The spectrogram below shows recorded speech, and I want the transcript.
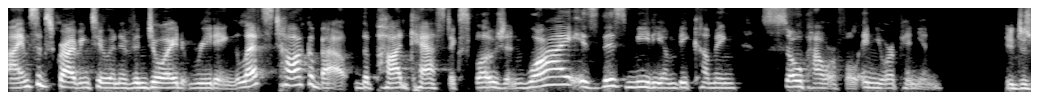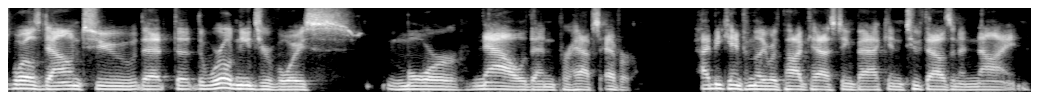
I'm subscribing to and have enjoyed reading. Let's talk about the podcast explosion. Why is this medium becoming so powerful, in your opinion? It just boils down to that the, the world needs your voice more now than perhaps ever. I became familiar with podcasting back in 2009,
